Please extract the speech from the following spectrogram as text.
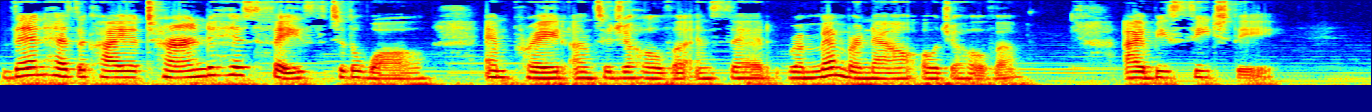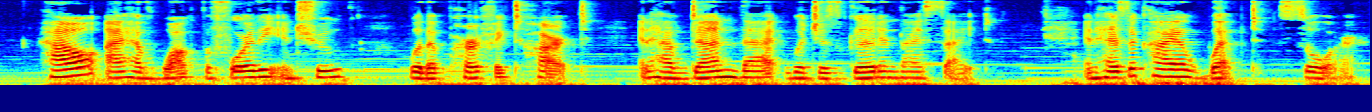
Then Hezekiah turned his face to the wall and prayed unto Jehovah and said, Remember now, O Jehovah, I beseech thee, how I have walked before thee in truth with a perfect heart, and have done that which is good in thy sight. And Hezekiah wept sore.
